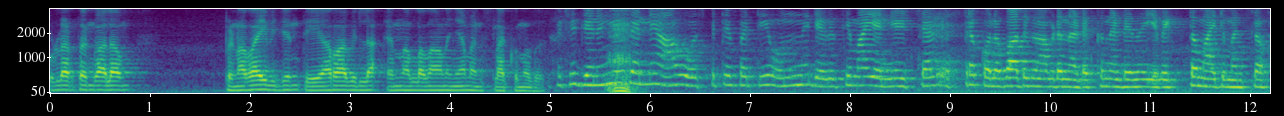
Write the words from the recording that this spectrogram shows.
ഉള്ളിടത്തോളം കാലം പിണറായി വിജയൻ തയ്യാറാവില്ല എന്നുള്ളതാണ് ഞാൻ മനസ്സിലാക്കുന്നത്. പക്ഷേ ജനങ്ങൾ തന്നെ ആ ഹോസ്പിറ്റലെ പറ്റി ഒന്ന് രഹസ്യമായി അന്വേഷിച്ചാൽ എത്ര കൊലപാതകം അവിടെ നടക്കുന്നുണ്ടെന്ന് വ്യക്തമായിട്ട് മനസ്സിലാവും.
